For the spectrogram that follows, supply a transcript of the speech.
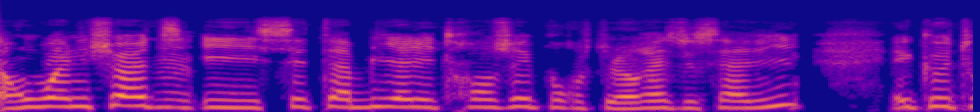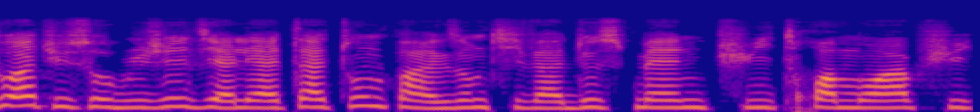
en one shot, Mmh. il s'établit à l'étranger pour le reste de sa vie et que toi, tu sois obligé d'y aller à tâtons, par exemple, tu vas 2 semaines, puis 3 mois, puis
